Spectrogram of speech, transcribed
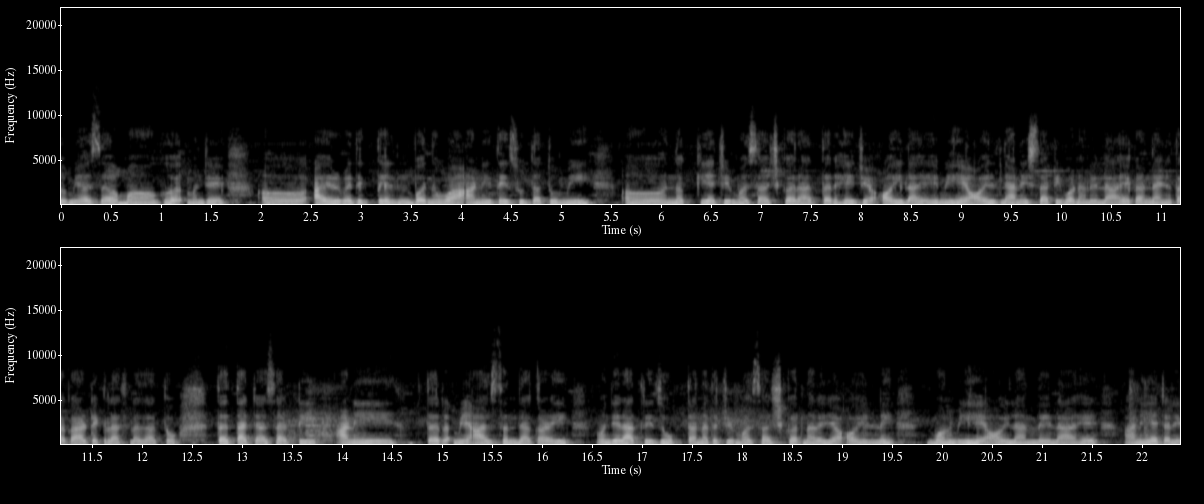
तुम्ही असं म घ म्हणजे आयुर्वेदिक तेल बनवा आणि ते सुद्धा तुम्ही नक्की याची मसाज करा. तर हे जे ऑइल आहे हे मी हे ऑइल ज्ञानेशसाठी बनवलेलं आहे. कारण ज्ञानेश आता कराटे क्लासला जातो. तर त्याच्यासाठी आणि तर मी आज संध्याकाळी म्हणजे रात्री झोपताना त्याची मसाज करणार आहे या ऑइलने म्हणून मी हे ऑइल आणलेलं आहे. आणि याच्याने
